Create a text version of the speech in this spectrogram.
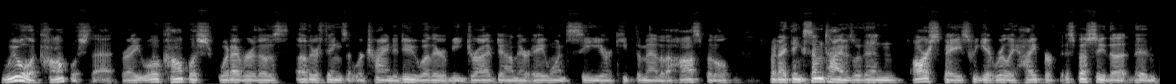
we will accomplish that, right? We'll accomplish whatever those other things that we're trying to do, whether it be drive down their A1C or keep them out of the hospital. But I think sometimes within our space, we get really hyper, especially the, the,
